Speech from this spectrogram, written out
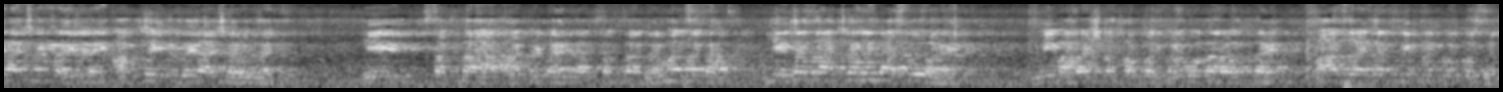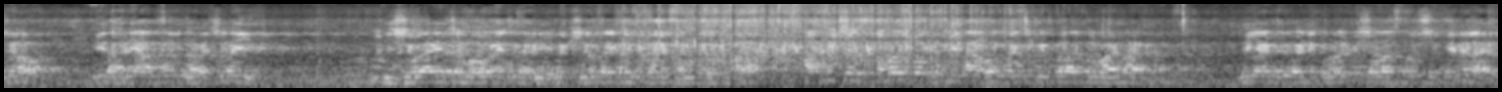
राजकारण राहिलं नाही आमच्या इकडे राजकारण झाले. हे सत्ता अखंड हरिनाम सत्ता धर्माचं काम याच्याच राजकारण जास्त उभं मी महाराष्ट्रातला पत्र बोलणारा वक्त आहे. पाच राज्यात कीर्तन करतो सजनावा ही धाडी आमच्या घराची नाही ही शिवरायांच्या मावळ्याची धाडी हे शिवरायांनी काय सांगितलं? तुम्हाला अतिशय समर्पक भूमिका भंगाची कीर्तनातून वाढणार मी या ठिकाणी थोडा स्पर्श केलेला आहे?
